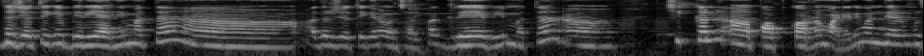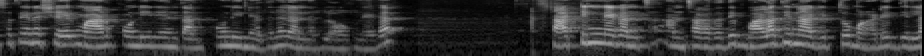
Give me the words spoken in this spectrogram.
ಇದ್ರ ಜೊತೆಗೆ ಬಿರಿಯಾನಿ ಮತ್ತು ಅದ್ರ ಜೊತೆಗೆ ಒಂದು ಸ್ವಲ್ಪ ಗ್ರೇವಿ ಮತ್ತು ಚಿಕನ್ ಪಾಪ್ಕಾರ್ನ ಮಾಡೀನಿ. ಒಂದು ಎರಡು ಮೂರು ಸತಿ ಏನೋ ಶೇರ್ ಮಾಡ್ಕೊಂಡೀನಿ ಅಂತ ಅಂದ್ಕೊಂಡೀನಿ ಅದನ್ನು ನನ್ನ ಬ್ಲಾಗ್ನಾಗ ಸ್ಟಾರ್ಟಿಂಗ್ನಾಗ ಅನ್ಸ, ಅನ್ಸಾಕತ್ತೈತಿ. ಭಾಳ ದಿನ ಆಗಿತ್ತು, ಮಾಡಿದ್ದಿಲ್ಲ.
